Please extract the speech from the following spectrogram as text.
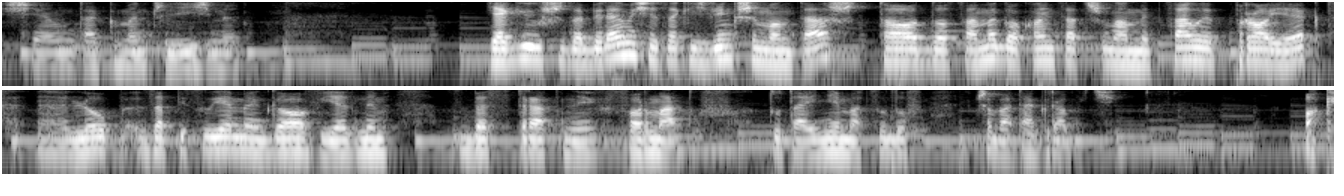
się tak męczyliśmy. Jak już zabieramy się za jakiś większy montaż, to do samego końca trzymamy cały projekt e, lub zapisujemy go w jednym z bezstratnych formatów. Tutaj nie ma cudów, trzeba tak robić. Ok.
